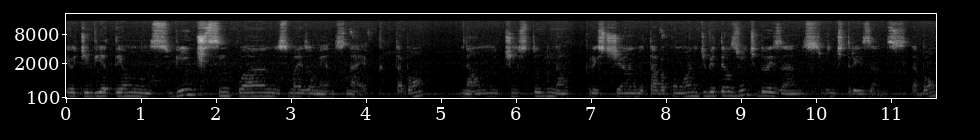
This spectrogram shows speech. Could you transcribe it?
Eu devia ter uns 25 anos, mais ou menos, na época, tá bom? Não, não tinha isso tudo não. Cristiano estava com um ano, devia ter uns 22 anos, 23 anos, tá bom?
